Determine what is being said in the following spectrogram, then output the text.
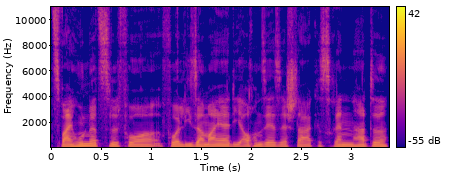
zwei Hundertstel vor, vor Lisa Meyer, die auch ein sehr, sehr starkes Rennen hatte.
